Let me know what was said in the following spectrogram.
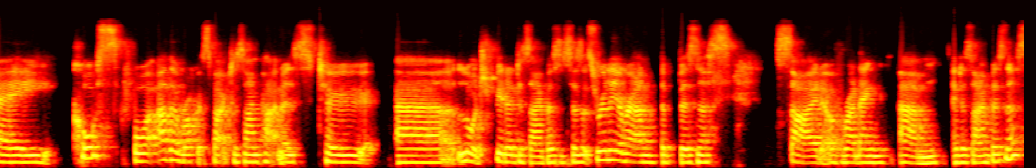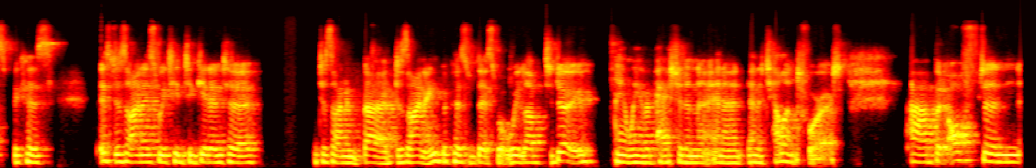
a course for other Rocket Spark design partners to uh, launch better design businesses. It's really around the business side of running um, a design business because as designers, we tend to get into designing uh, designing because that's what we love to do, and we have a passion and a, and a, and a talent for it. Uh, but often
